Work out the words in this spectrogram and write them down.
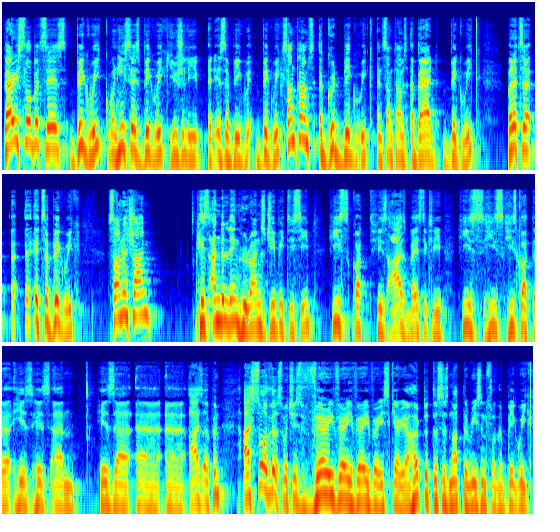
Barry Silbert says big week. When he says big week, usually it is a big big week. Sometimes a good big week, and sometimes a bad big week. But it's a, a it's a big week. Sonnenshein, his underling who runs GBTC, he's got his eyes basically. He's he's he's got the his his um his uh, uh, uh, eyes open. I saw this, which is very, very, very, very scary. I hope that this is not the reason for the big week.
